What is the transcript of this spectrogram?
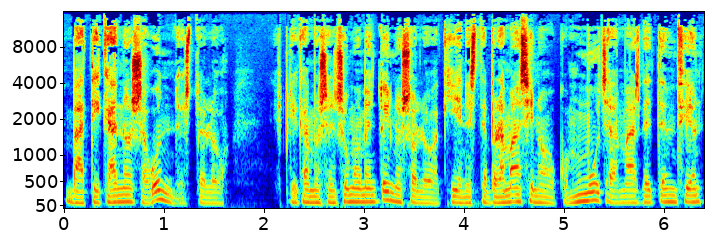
Vaticano II. Esto lo explicamos en su momento y no solo aquí en este programa, sino con mucha más detención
